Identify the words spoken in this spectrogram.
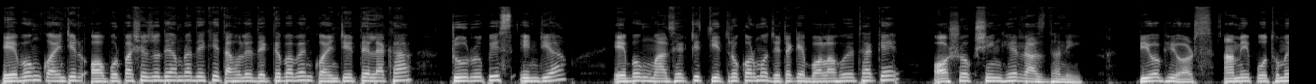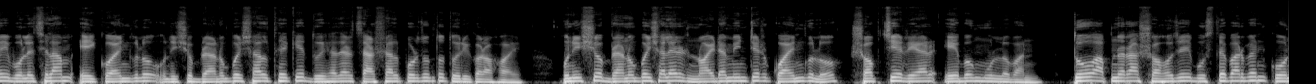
এবং কয়েনটির অপর পাশে যদি আমরা দেখি, তাহলে দেখতে পাবেন কয়েনটিতে লেখা, টু রুপিস ইন্ডিয়া এবং মাঝে একটি চিত্রকর্ম যেটাকে বলা হয়ে থাকে, অশোক সিংহের রাজধানী প্রিয় ভিউয়ার্স, আমি প্রথমেই বলেছিলাম এই কয়েনগুলো উনিশশো বিরানব্বই সাল থেকে দুই হাজার চার সাল পর্যন্ত তৈরি করা হয়। উনিশশো বিরানব্বই সালের নয়ডা মিন্টের কয়েনগুলো সবচেয়ে রেয়ার এবং মূল্যবান। তো আপনারা সহজেই বুঝতে পারবেন কোন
